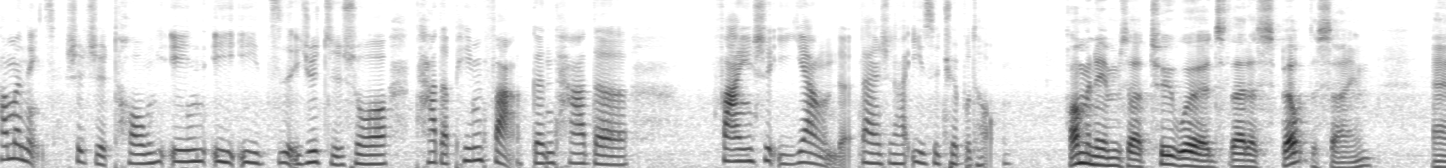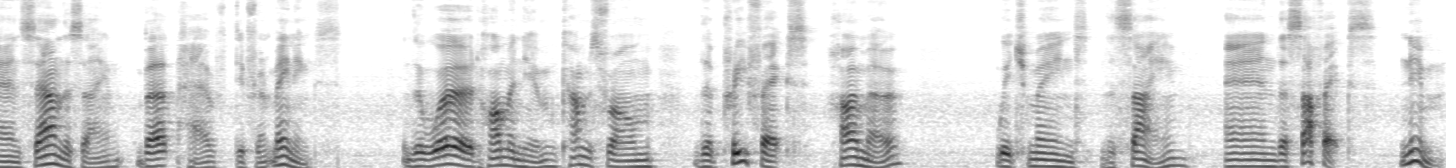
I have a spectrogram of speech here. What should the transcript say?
homonyms 是指同音异义字，也就是指说它的拼法跟它的发音是一样的，但是它意思却不同。Homonyms are two words that are spelt the same and sound the same but have different meanings. The word homonym comes from the prefix homo, which means the same, and the suffix nym,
